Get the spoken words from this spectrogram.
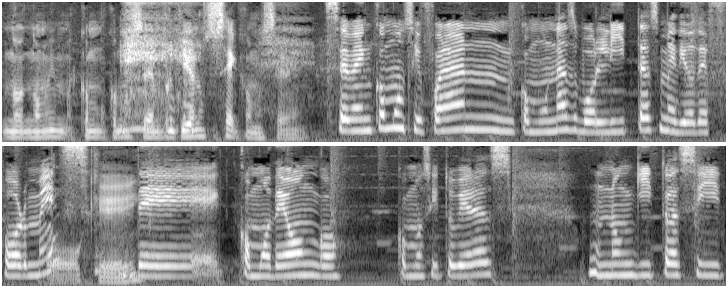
no, no me, ¿cómo, ¿cómo, se ven? Porque yo no sé cómo se ven. Se ven como si fueran como unas bolitas medio deformes de como de hongo, como si tuvieras un honguito así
